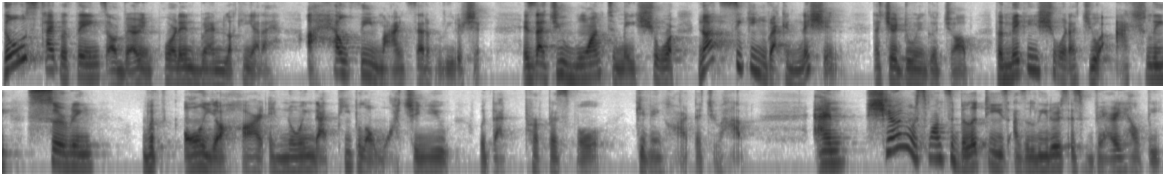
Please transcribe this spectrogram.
Those type of things are very important when looking at a, a healthy mindset of leadership. Is that you want to make sure, not seeking recognition that you're doing a good job, but making sure that you are actually serving with all your heart and knowing that people are watching you with that purposeful giving heart that you have. And sharing responsibilities as leaders is very healthy.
